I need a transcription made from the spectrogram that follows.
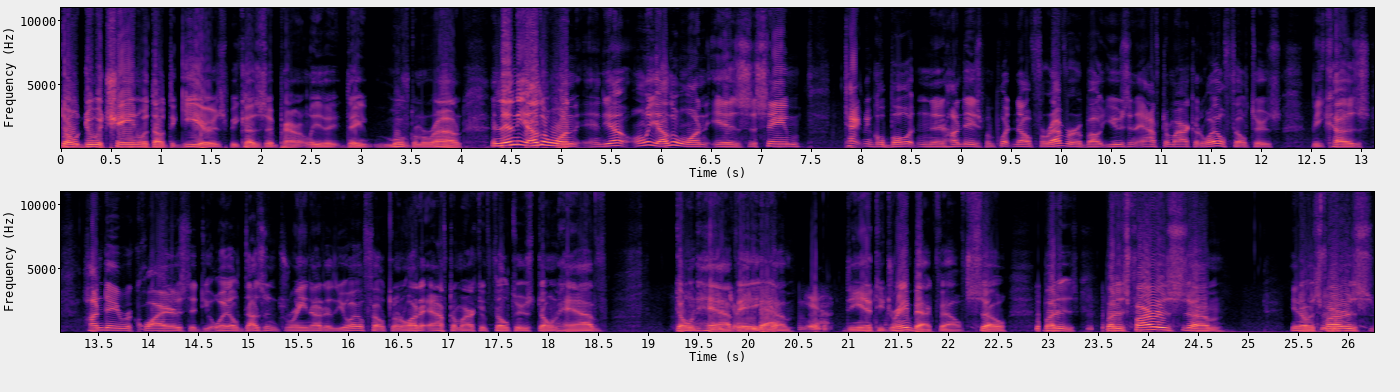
don't do a chain without the gears because apparently they, they moved them around. And then the other one, and the only other one is the same technical bulletin that Hyundai's been putting out forever about using aftermarket oil filters because Hyundai requires that the oil doesn't drain out of the oil filter, and a lot of aftermarket filters don't have don't have a um, yeah. the anti drain back valve. So, but as but as far as um, you know, as far as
